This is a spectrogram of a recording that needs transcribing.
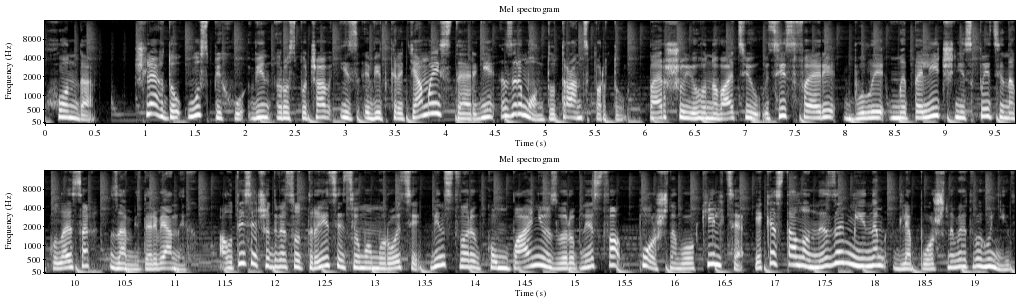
Хонда. Шлях до успіху він розпочав із відкриття майстерні з ремонту транспорту. Першою його новацією у цій сфері були металічні спиці на колесах замість дерев'яних. А у 1937 році він створив компанію з виробництва поршневого кільця, яке стало незамінним для поршневих двигунів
